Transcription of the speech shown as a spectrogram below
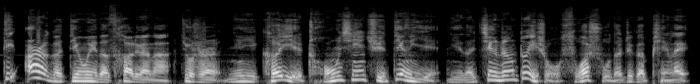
第二个定位的策略呢，就是你可以重新去定义你的竞争对手所属的这个品类。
